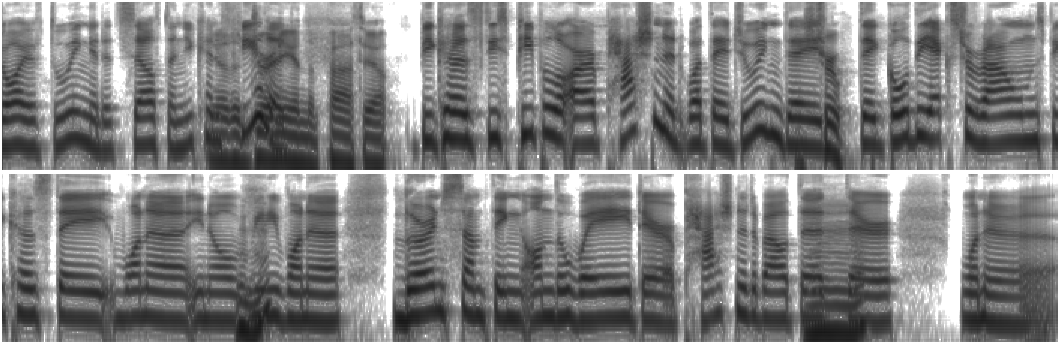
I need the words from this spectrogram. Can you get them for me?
joy of doing it itself. Then you can yeah, the feel journey it and the path. Yeah. because these people are passionate what they're doing. They they go the extra rounds because they want to, you know, Mm-hmm. really want to learn something on the way. They're passionate about that. Mhm. They're want to,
